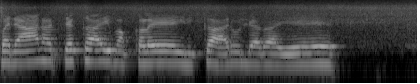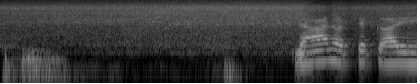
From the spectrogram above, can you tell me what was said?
ഇപ്പം ഞാൻ ഒറ്റക്കായി മക്കളെ എനിക്ക് ആരുമില്ലാതായേ ഞാൻ ഒറ്റക്കായി.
